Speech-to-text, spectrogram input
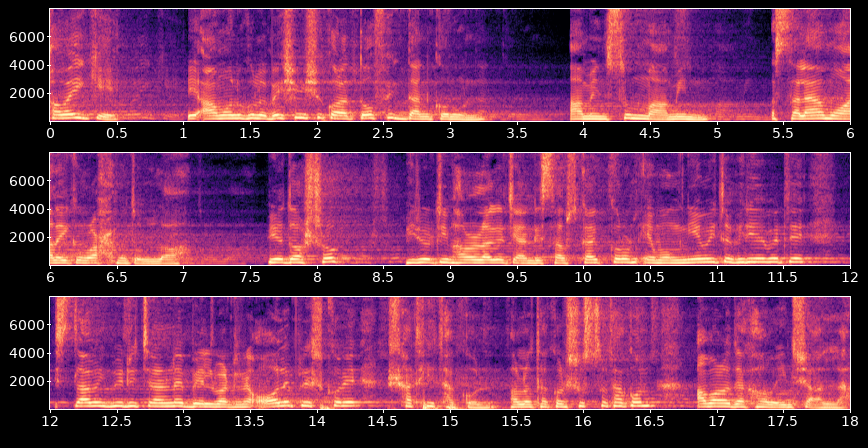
সবাইকে এই আমলগুলো বেশি বেশি করার তৌফিক দান করুন। আমিন, সুম্মা আমিন। আসসালামু আলাইকুম রহমতুল্লাহ। প্রিয় দর্শক ভিডিওটি ভালো লাগে, চ্যানেলটি সাবস্ক্রাইব করুন এবং নিয়মিত ভিডিও পেতে ইসলামিক ভিডিও চ্যানেলে বেল বাটনে অলে প্রেস করে সাথেই থাকুন। ভালো থাকুন, সুস্থ থাকুন। আবারও দেখা হবে ইনশাআল্লাহ।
